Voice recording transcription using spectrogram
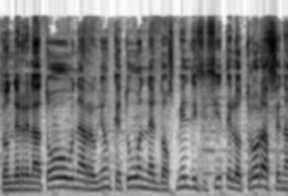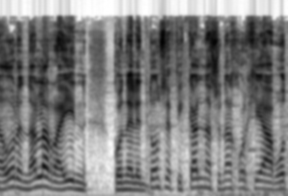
donde relató una reunión que tuvo en el 2017 el otrora senador Enar Larraín con el entonces fiscal nacional Jorge Abbott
